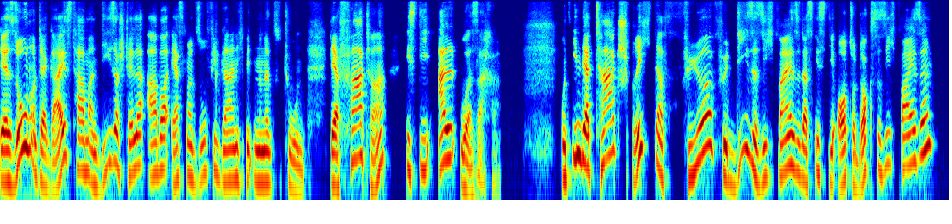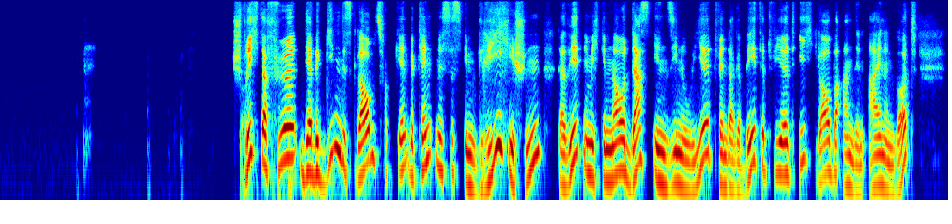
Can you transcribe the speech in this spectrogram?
Der Sohn und der Geist haben an dieser Stelle aber erstmal so viel gar nicht miteinander zu tun. Der Vater ist die Allursache. Und in der Tat spricht dafür, für diese Sichtweise, das ist die orthodoxe Sichtweise, spricht dafür der Beginn des Glaubensbekenntnisses im Griechischen. Da wird nämlich genau das insinuiert, wenn da gebetet wird, ich glaube an den einen Gott,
